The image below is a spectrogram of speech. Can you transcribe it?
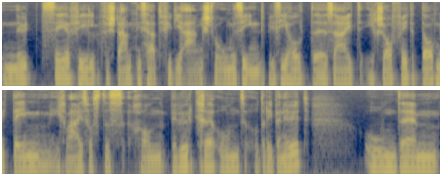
nicht sehr viel Verständnis hat für die Ängste, die herum sind. Weil sie halt äh, sagt, ich arbeite jeden Tag mit dem, ich weiß, was das kann bewirken und oder eben nicht. Und ähm,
